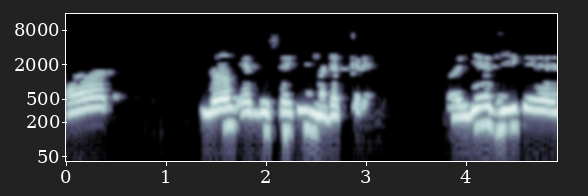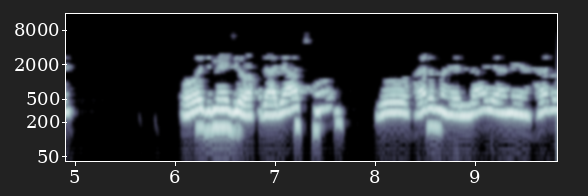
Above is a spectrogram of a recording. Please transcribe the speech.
اور لوگ ایک دوسرے کی مدد کریں اور یہ بھی کہ فوج میں جو اخراجات ہوں، وہ ہر محلہ یعنی ہر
